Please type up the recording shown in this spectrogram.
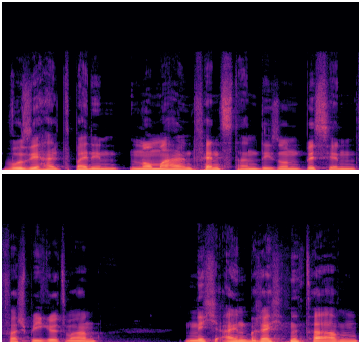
wo sie halt bei den normalen Fenstern, die so ein bisschen verspiegelt waren, nicht einberechnet haben,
